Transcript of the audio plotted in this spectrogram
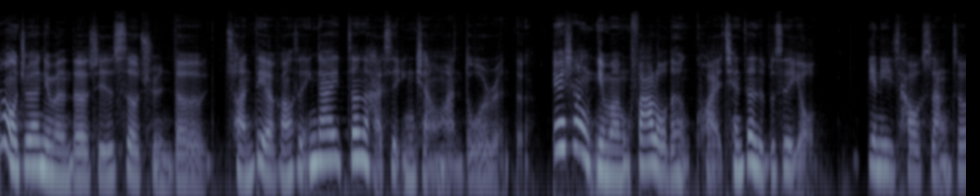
那我觉得你们的其实社群的传递的方式，应该真的还是影响蛮多人的。因为像你们发楼的很快，前阵子不是有便利超商就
